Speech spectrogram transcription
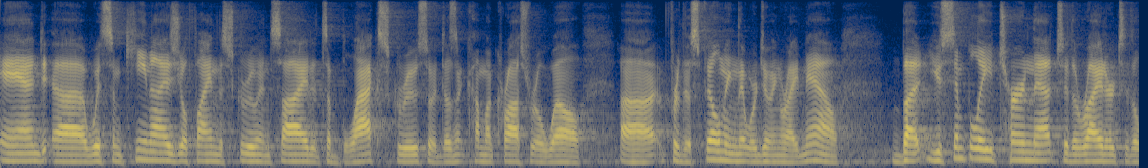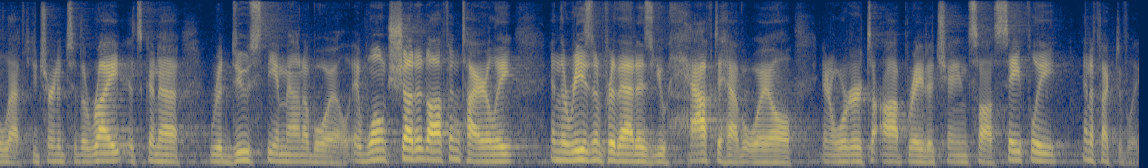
And uh, with some keen eyes, you'll find the screw inside. It's a black screw, so it doesn't come across real well uh, for this filming that we're doing right now. But you simply turn that to the right or to the left. You turn it to the right, it's gonna reduce the amount of oil. It won't shut it off entirely. And the reason for that is you have to have oil in order to operate a chainsaw safely and effectively.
